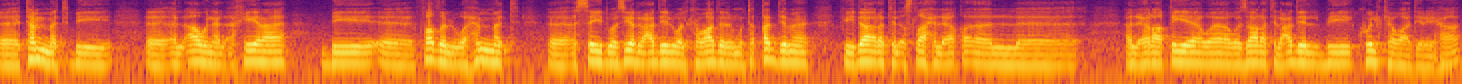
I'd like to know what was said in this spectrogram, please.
آه، تمت بالآونة الأخيرة بفضل وهمة آه، السيد وزير العدل والكوادر المتقدمة في دائرة الإصلاح العراقية ووزارة العدل بكل كوادرها.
